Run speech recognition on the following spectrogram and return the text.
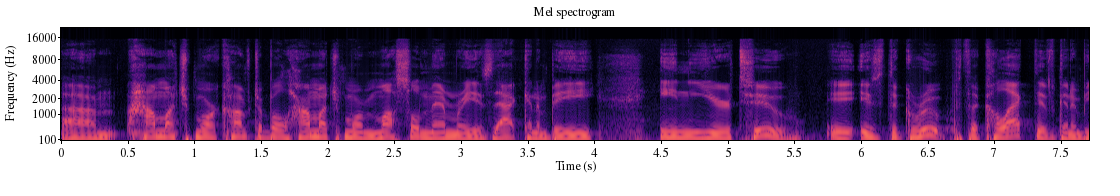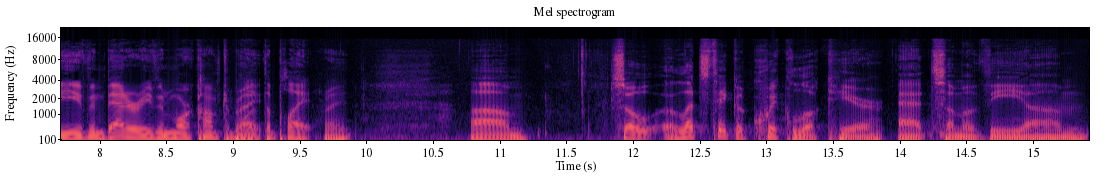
Um, how much more comfortable, how much more muscle memory is that going to be in year two? Is the group, the collective, going to be even better, even more comfortable Right. at the plate? Right. So uh, let's take a quick look here at some of the um,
